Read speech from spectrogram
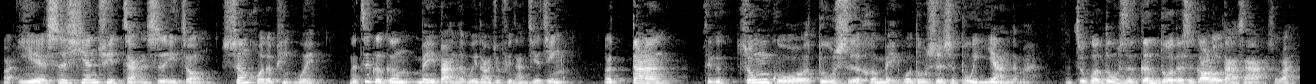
啊，也是先去展示一种生活的品味。那这个跟美版的味道就非常接近了。呃，当然，这个中国都市和美国都市是不一样的嘛。中国都市更多的是高楼大厦，是吧？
